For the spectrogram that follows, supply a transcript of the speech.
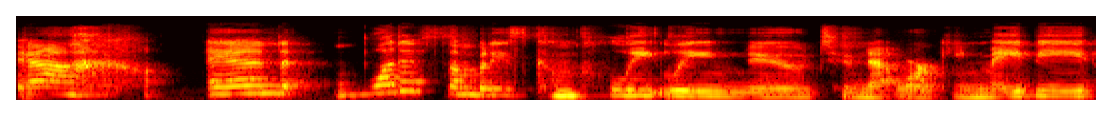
Yeah. And what if somebody's completely new to networking? Maybe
